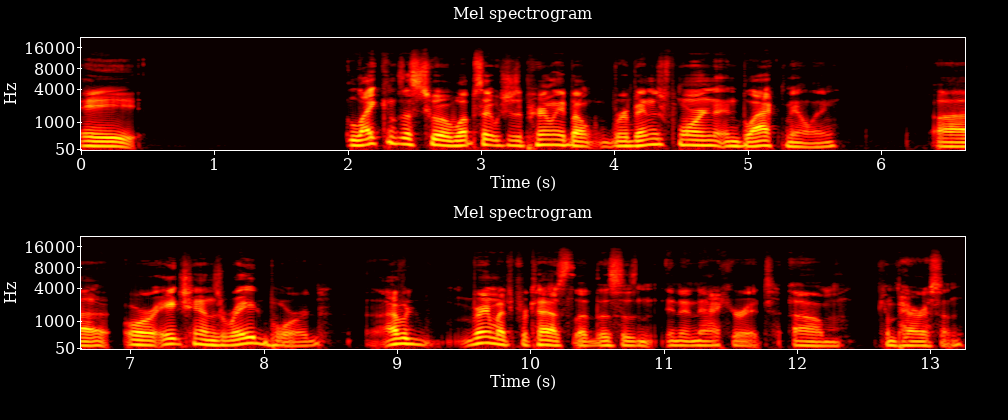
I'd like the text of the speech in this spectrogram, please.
a likens us to a website which is apparently about revenge porn and blackmailing uh, or 8chan's raid board, I would very much protest that this is an inaccurate um, comparison.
